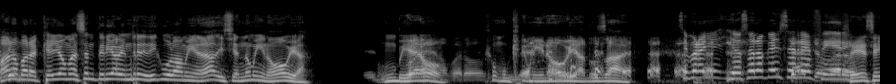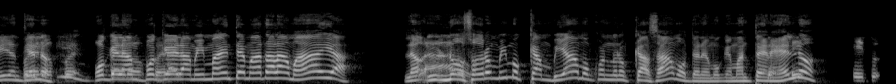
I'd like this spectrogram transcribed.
Bueno, pero es que yo me sentiría bien ridículo a mi edad diciendo mi novia. Un viejo. Bueno, pero- Como que mi novia, tú sabes. Sí, pero yo, yo sé a lo que él se refiere. Sí, sí, yo entiendo. Pero, pues, porque la, pero, porque pero- la misma gente mata la magia. La- Claro. Nosotros mismos cambiamos cuando nos casamos. Tenemos que mantenernos. Y tú,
